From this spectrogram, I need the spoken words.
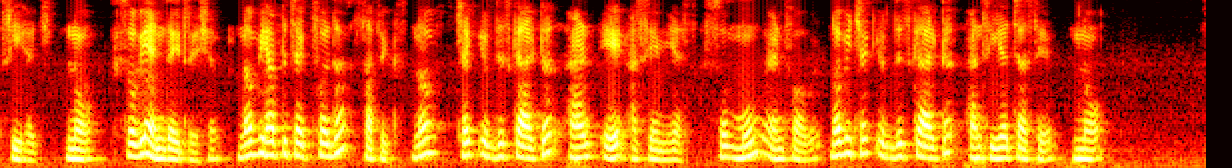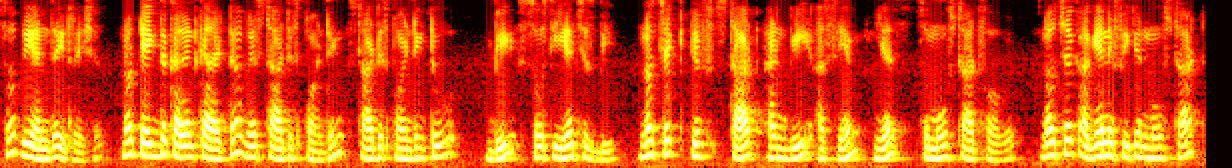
ch. No. So we end the iteration. Now we have to check for the suffix. Now check if this character and a are same. Yes. So move and forward. Now we check if this character and ch are same. No. So we end the iteration. Now take the current character where start is pointing. Start is pointing to B. So CH is B. Now check if start and B are same. Yes. So move start forward. Now check again if we can move start.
